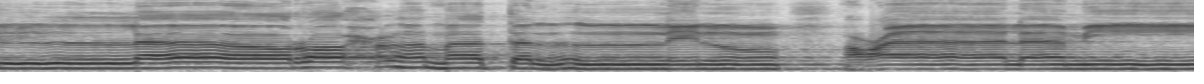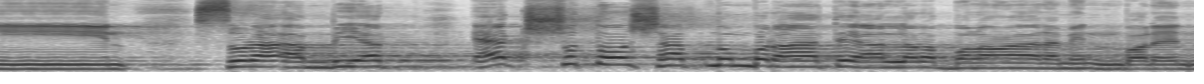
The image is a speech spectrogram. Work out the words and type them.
ইল্লা রাহমাতাল লিল আলামিন। সূরা আম্বিয়া 107 নম্বর আয়াতে আল্লাহ রাব্বুল আলামিন বলেন,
